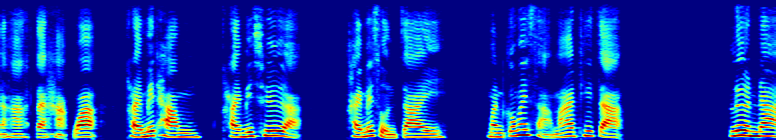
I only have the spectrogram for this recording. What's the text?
นะคะ แต่หากว่าใครไม่ทำใครไม่เชื่อ ใครไม่สนใจ มันก็ไม่สามารถที่จะ เลื่อนได้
